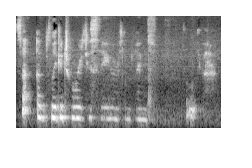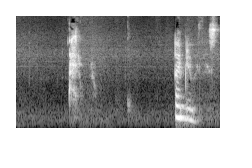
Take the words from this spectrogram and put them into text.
Is that obligatory to say or something? Something like that. I don't know. I'm new with this.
